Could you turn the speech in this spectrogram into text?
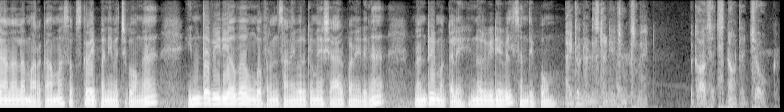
சேனலை மறக்காமல் சப்ஸ்கிரைப் பண்ணி வச்சுக்கோங்க. இந்த வீடியோவை உங்கள் ஃப்ரெண்ட்ஸ் அனைவருக்குமே ஷேர் பண்ணிவிடுங்க நன்றி மக்களே இன்னொரு வீடியோவில் சந்திப்போம். I don't understand your jokes, man. Because it's not a joke.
